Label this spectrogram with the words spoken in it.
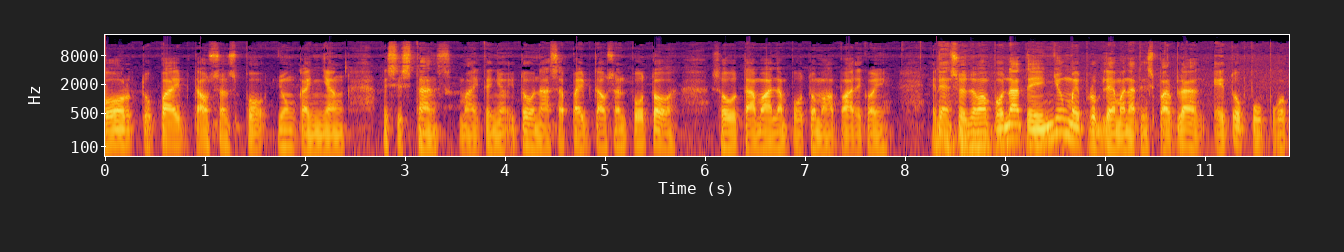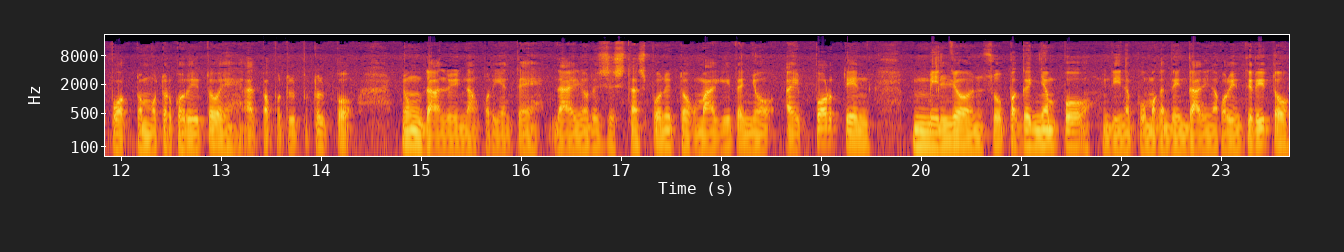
4 to 5,000 po yung kanyang resistance. Makita nyo ito, nasa 5,000 po to. So, tama lang po to mga pare ko. Eh. And then, so naman po natin, yung may problema nating spark plug. Ito, pupukak-pukak itong motor ko rito eh. At paputol-putol po yung daloy ng kuryente. Dahil yung resistance po nito, kung makikita nyo, ay 14 million. So, pag ganyan po, hindi na po maganda yung daloy ng kuryente rito.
